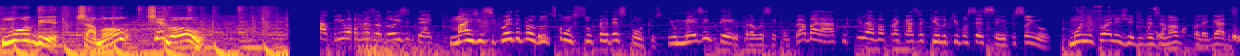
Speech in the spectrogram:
MUB. Chamou? Chegou. Abriu a Arrasador EasyTech. Mais de 50 produtos com super descontos. E o mês inteiro para você comprar barato e levar para casa aquilo que você sempre sonhou. Monitor LG de 19 polegadas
